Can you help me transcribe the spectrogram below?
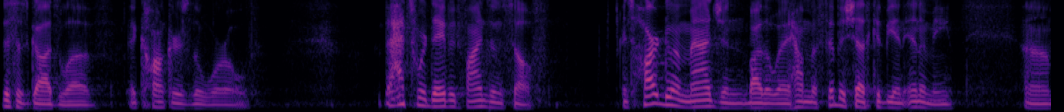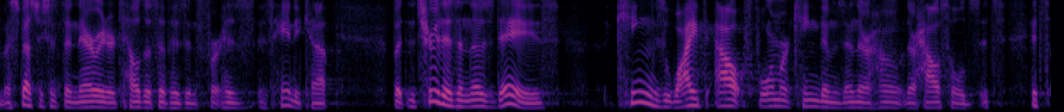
This is God's love. It conquers the world. That's where David finds himself. It's hard to imagine, by the way, how Mephibosheth could be an enemy, um, especially since the narrator tells us of his, infer- his, his handicap. But the truth is, in those days, kings wiped out former kingdoms and their, home, their households. It's, it's,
